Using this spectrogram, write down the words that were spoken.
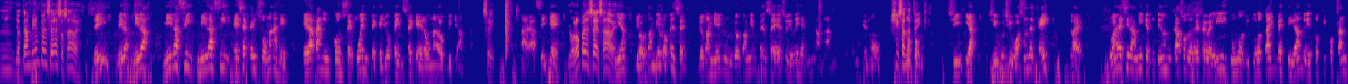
Mm, Yo también pensé eso, ¿sabes? Sí, mira, mira, mira si, mira si ese personaje era tan inconsecuente que yo pensé que era uno de los villanos. Sí. Así que Yo lo pensé, ¿sabes? Ya, yo también lo pensé. Yo también, yo también pensé eso. y Yo dije, no, no, como que no. She's on the No, take. Sí, ya, she, she was on the tape. Like, tú vas a decir a mí que tú tienes un caso del FBI y tú, y tú lo estás investigando y estos tipos están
